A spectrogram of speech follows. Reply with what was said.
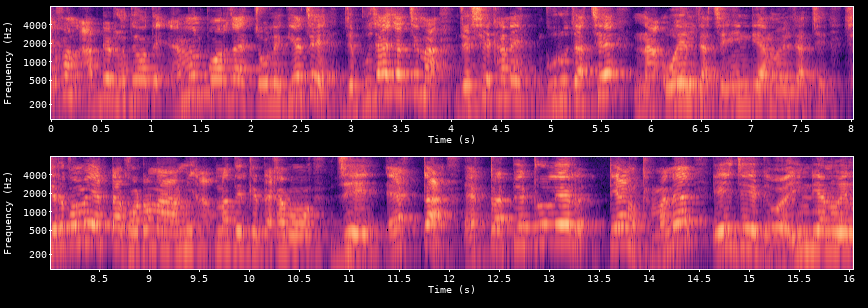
এখন আপডেট হতে হতে এমন পর্যায়ে চলে গেছে যে বোঝাই যাচ্ছে না যে সেখানে গুরু যাচ্ছে না ওয়েল যাচ্ছে ইন্ডিয়ান ওয়েল যাচ্ছে। সেরকমই একটা ঘটনা আমি আপনাদেরকে দেখাবো যে একটা একটা পেট্রোলের ট্যাঙ্ক মানে এই যে ইন্ডিয়ান ওয়েল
